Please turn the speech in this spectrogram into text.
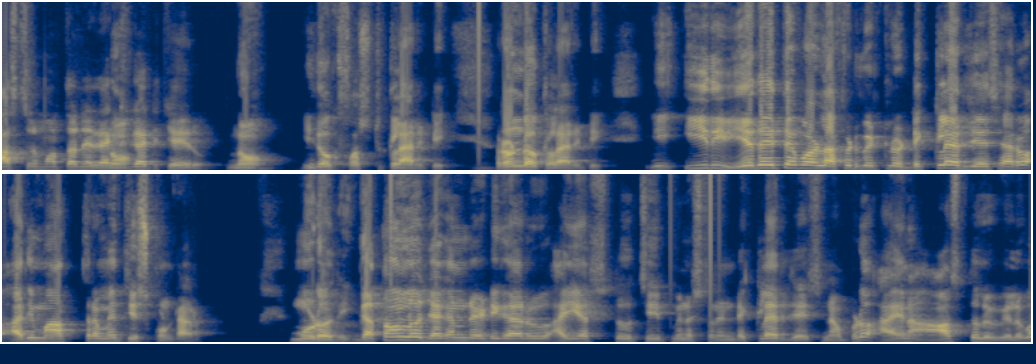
ఆస్తులు మొత్తాన్ని లెక్క కట్టి చేయరు. నో. ఇది ఒక ఫస్ట్ క్లారిటీ. రెండో క్లారిటీ. ఇది ఏదైతే వాళ్ళు అఫిడవిట్లో డిక్లేర్ చేశారో అది మాత్రమే తీసుకుంటారు. మూడోది గతంలో జగన్ రెడ్డి గారు హైయెస్ట్ చీఫ్ మినిస్టర్ అని డిక్లేర్ చేసినప్పుడు ఆయన ఆస్తుల విలువ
